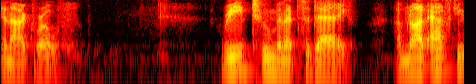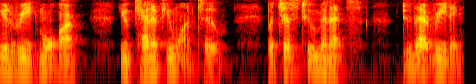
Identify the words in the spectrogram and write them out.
in our growth. Read two minutes a day. I'm not asking you to read more. You can if you want to, but just two minutes. Do that reading.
